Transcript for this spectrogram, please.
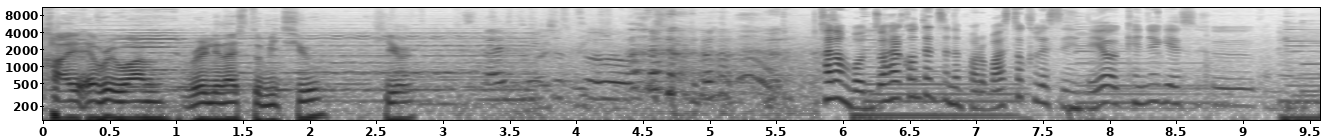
Hi everyone, really nice to meet you here. Nice to meet you too. 가장 먼저 할 콘텐츠는 바로 마스터 클래스인데요. Can you guess who gonna?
